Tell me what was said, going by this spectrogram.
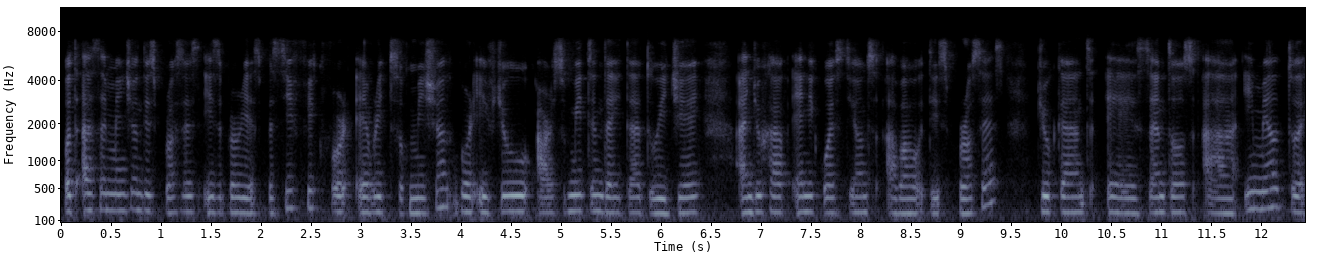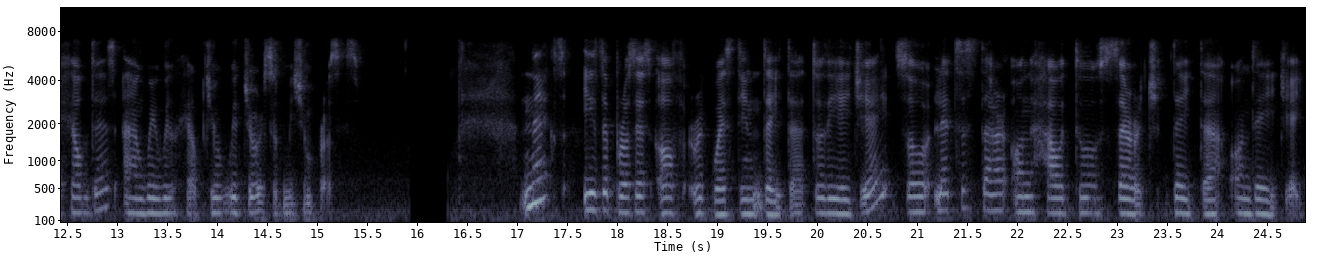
But as I mentioned, this process is very specific for every submission. But if you are submitting data to EGA and you have any questions about this process, you can uh, send us an email to the help desk and we will help you with your submission process. Next is the process of requesting data to the EGA. So let's start on how to search data on the EGA.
